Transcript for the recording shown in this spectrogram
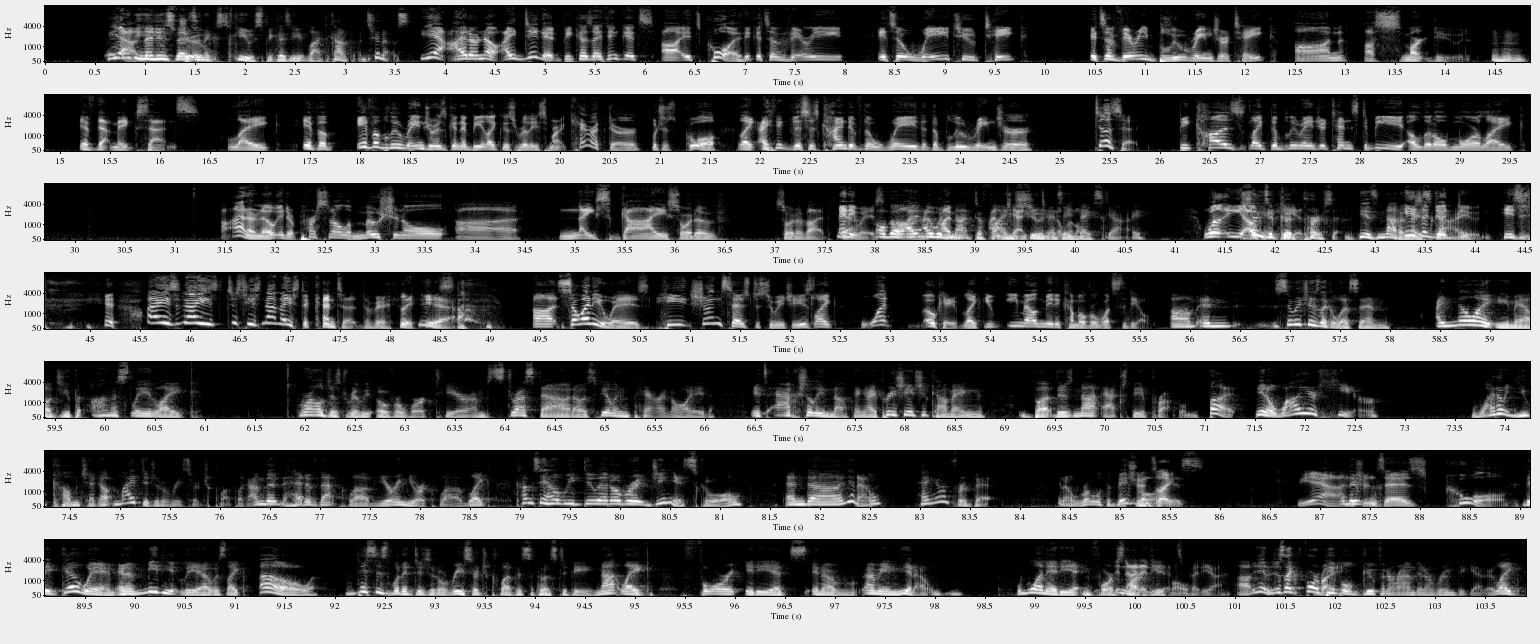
Yeah, Maybe that he is used that as an excuse because he lacked confidence. Who knows? Yeah, I don't know. I dig it because I think it's uh, it's cool. I think it's a very it's a way to take it's a very Blue Ranger take on a smart dude. Mm-hmm. If that makes sense. Like if a if a Blue Ranger is going to be like this really smart character, which is cool, like I think this is kind of the way that the Blue Ranger does it. Because like the Blue Ranger tends to be a little more like I don't know, interpersonal, emotional, uh, nice guy sort of sort of vibe. Anyways, although I, um, I would I'm- not define Shun as a, little. nice guy. Well, yeah, Shun's okay, a good he person. He is not a He's nice a good guy. dude. He's he's nice. Just he's not nice to Kenta at the very least. Yeah. Uh, so, anyways, he Shun says to Suichi, he's like, "What? Okay, like you emailed me to come over. What's the deal?" Um, and Suichi's like, listen, I know I emailed you, but honestly, like, we're all just really overworked here. I'm stressed out. I was feeling paranoid. It's actually nothing. I appreciate you coming, but there's not actually a problem. But, you know, while you're here, why don't you come check out my digital research club? Like, I'm the head of that club. You're in your club. Like, come see how we do it over at Genius School and, uh, you know, hang on for a bit. You know, roll with the big Shun's like- Yeah, And and they- says, "Cool." they go in and immediately i was like oh this is what a digital research club is supposed to be not like four idiots in a i mean you know one idiot and 4 They're smart idiots, people but yeah. uh, you know just like four Right. people goofing around in a room together like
